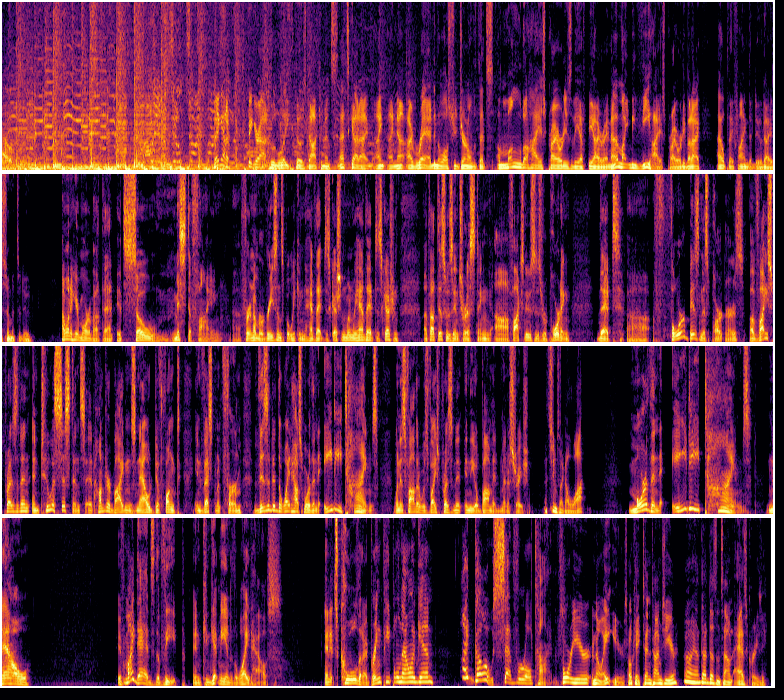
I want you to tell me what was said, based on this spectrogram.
Show. They got to figure out who leaked those documents. That's got I I I, know, I read in the Wall Street Journal that that's among the highest priorities of the FBI right now. It might be the highest priority, but I I hope they find the dude. I assume it's a dude. I want to hear more about that. It's so mystifying uh, for a number of reasons, but we can have that discussion when we have that discussion. I thought this was interesting. Uh, Fox News is reporting that uh, four business partners, a vice president, and two assistants at Hunter Biden's now defunct investment firm visited the White House more than 80 times when his father was vice president in the Obama administration. That seems like a lot. More than 80 times. Now, if my dad's the Veep and can get me into the White House, and it's cool that I bring people now and again, I'd go several times. Four year, no, eight years. Okay, ten times a year. Oh yeah, that doesn't sound as crazy.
